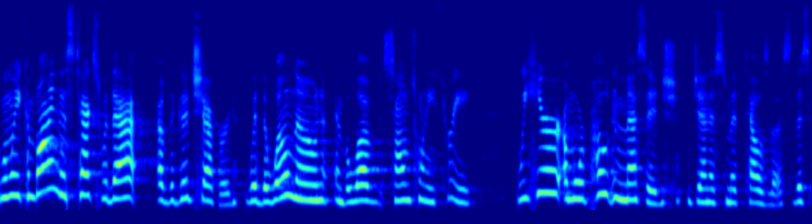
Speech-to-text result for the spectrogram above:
When we combine this text with that of the Good Shepherd, with the well known and beloved Psalm 23, we hear a more potent message, Jenna Smith tells us this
